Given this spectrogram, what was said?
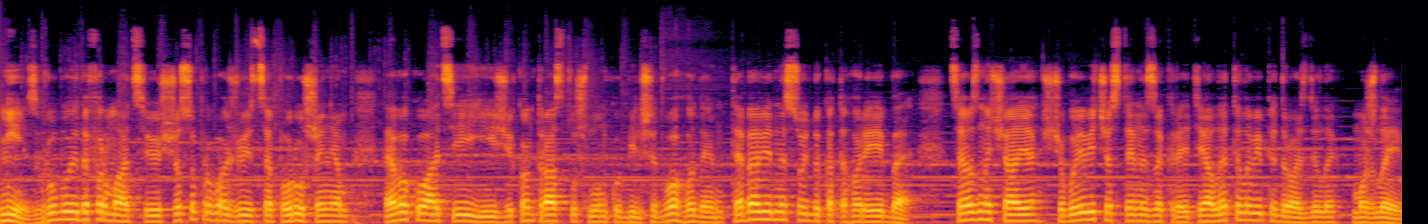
Ні, з грубою деформацією, що супроводжується порушенням евакуації їжі, контрасту шлунку більше двох годин, тебе віднесуть до категорії Б. Це означає, що бойові частини закриті, але тилові підрозділи можливі.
